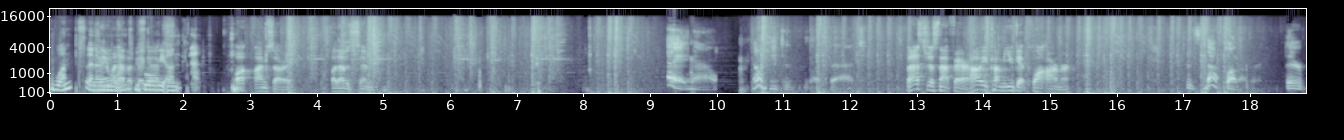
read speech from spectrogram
once and Does only anyone have once a before we un. Pickaxe? Oh, I'm sorry. Oh, that was him. Hey, now. No need to be like that. That's just not fair. How you come you get plot armor? It's not plot armor. Their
